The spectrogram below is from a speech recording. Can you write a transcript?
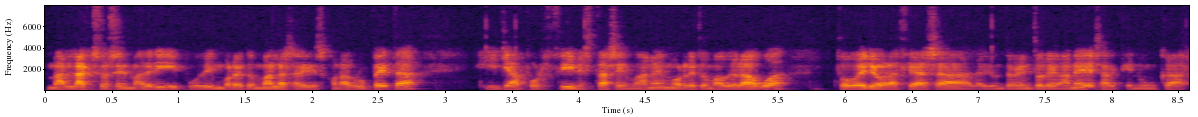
más laxos en Madrid y pudimos retomar las salidas con la grupeta y ya por fin esta semana hemos retomado el agua. Todo ello gracias al Ayuntamiento Leganés, al que nunca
